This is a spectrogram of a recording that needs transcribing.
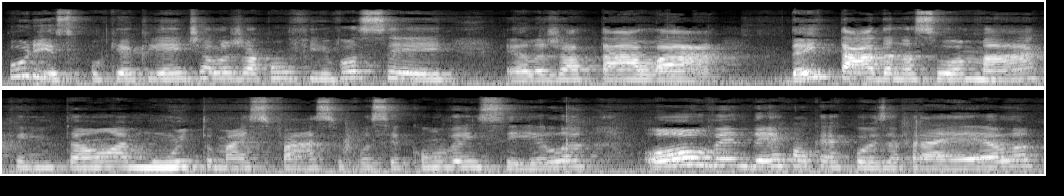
Por isso, porque a cliente ela já confia em você, ela já tá lá deitada na sua maca, então é muito mais fácil você convencê-la ou vender qualquer coisa para ela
